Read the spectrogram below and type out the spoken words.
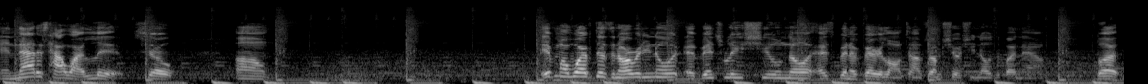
and that is how I live. So um, if my wife doesn't already know it, eventually she'll know it. It's been a very long time, so I'm sure she knows it by now. But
